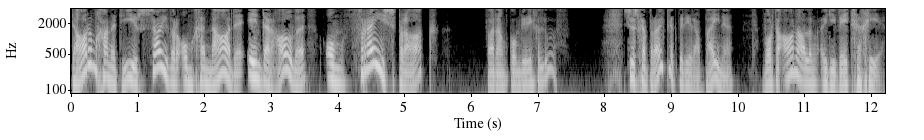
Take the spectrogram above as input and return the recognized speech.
daarom gaan dit hier suiwer om genade en derhalwe om vryspraak wat dan kom deur die geloof. Soos gebruiklik by die rabbyne word 'n aanhaling uit die wet gegee.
